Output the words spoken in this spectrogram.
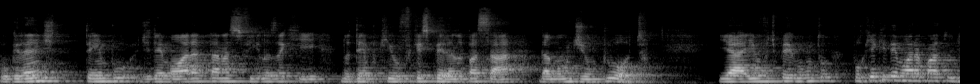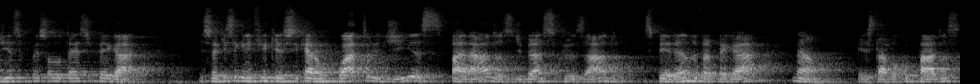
O grande tempo de demora está nas filas aqui, no tempo que eu fico esperando passar da mão de um para o outro. E aí eu te pergunto, por que, que demora quatro dias para o pessoal do teste pegar? Isso aqui significa que eles ficaram quatro dias parados, de braços cruzados, esperando para pegar? Não, eles estavam ocupados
